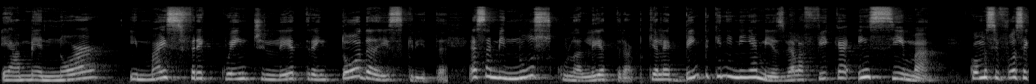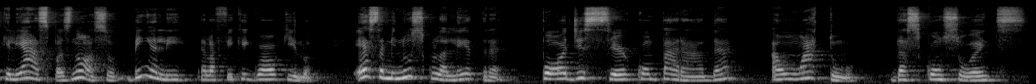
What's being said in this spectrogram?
É a menor e mais frequente letra em toda a escrita. Essa minúscula letra, porque ela é bem pequenininha mesmo, ela fica em cima, como se fosse aquele aspas nosso, bem ali, ela fica igual aquilo. Essa minúscula letra pode ser comparada a um átomo das consoantes,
